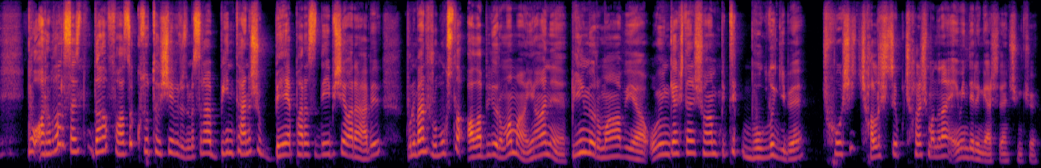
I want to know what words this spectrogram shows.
bu arabalar sayesinde daha fazla kutu taşıyabiliyoruz. Mesela 1000 tane şu B parası diye bir şey var abi. Bunu ben Robux'la alabiliyorum ama yani bilmiyorum abi ya. Oyun gerçekten şu an bir tık buglu gibi. Çoğu şey çalıştırıp çalışmadığına emin değilim gerçekten çünkü.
